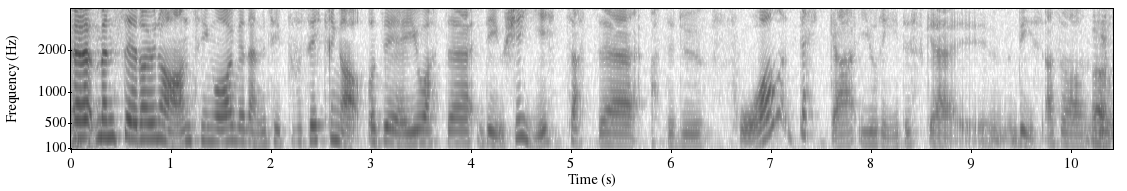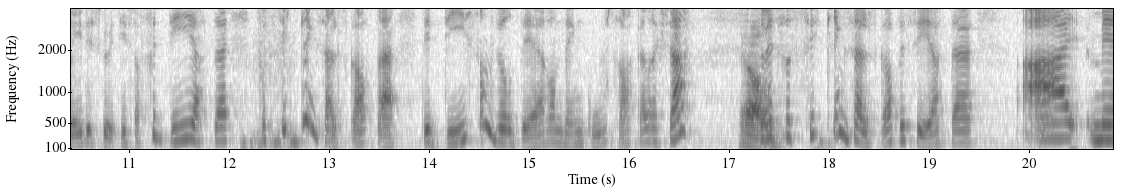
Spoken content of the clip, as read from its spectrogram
Eh, Men så er det jo en annen ting òg ved denne type forsikringer. Og det er jo at eh, det er jo ikke gitt at, eh, at du får dekka juridiske, altså juridiske utgifter. Fordi at forsikringsselskapet det er de som vurderer om det er en god sak eller ikke. Ja. Så hvis forsikringsselskapet sier at Nei, vi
